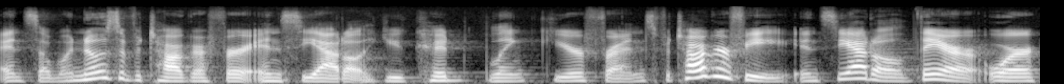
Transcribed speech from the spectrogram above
and someone knows a photographer in Seattle, you could link your friend's photography in Seattle there or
